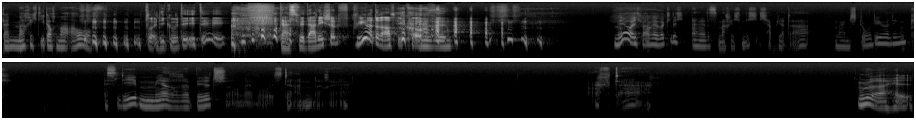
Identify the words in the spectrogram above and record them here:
Dann mache ich die doch mal auf. Voll die gute Idee. Dass wir da nicht schon früher drauf gekommen sind. nee, aber ich war mir wirklich. Äh, das mache ich nicht. Ich habe ja da meinen Studio-Link. Es leben mehrere Bildschirme. Wo ist der andere? Ach, da. Uah, hell.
